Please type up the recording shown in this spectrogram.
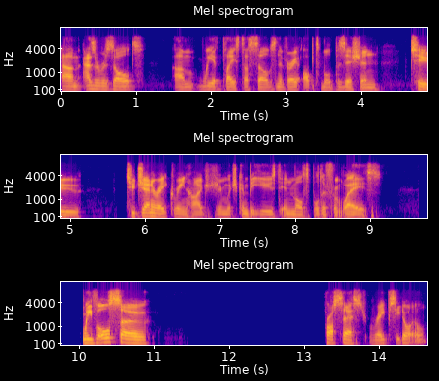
um, as a result, um, we have placed ourselves in a very optimal position to to generate green hydrogen, which can be used in multiple different ways. We've also processed rapeseed oil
